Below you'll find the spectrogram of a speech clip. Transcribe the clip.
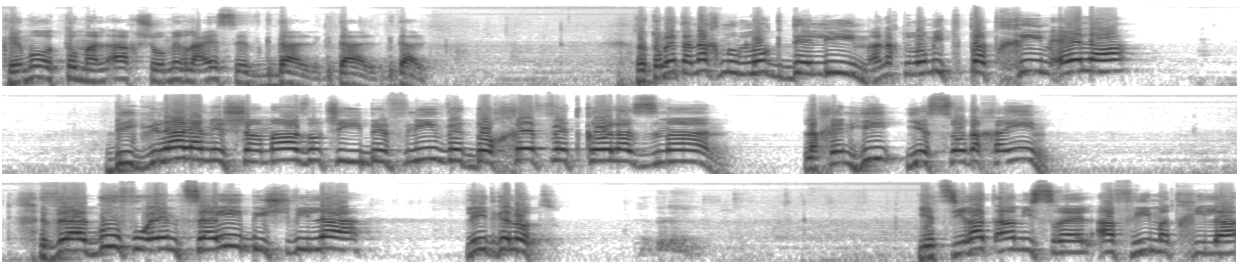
כמו אותו מלאך שאומר לעשב, גדל, גדל, גדל. זאת אומרת, אנחנו לא גדלים, אנחנו לא מתפתחים, אלא בגלל הנשמה הזאת שהיא בפנים ודוחפת כל הזמן. לכן היא יסוד החיים. והגוף הוא אמצעי בשבילה להתגלות. יצירת עם ישראל אף היא מתחילה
